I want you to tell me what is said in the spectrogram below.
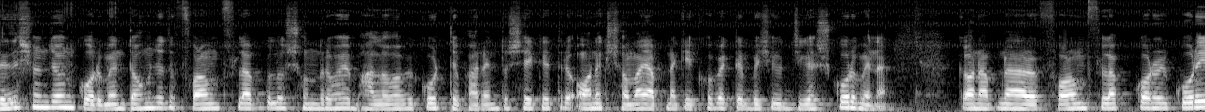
রেজিস্ট্রেশন যখন করবেন তখন যদি ফর্ম ফিল আপগুলো সুন্দরভাবে ভালোভাবে করতে পারেন, তো সেক্ষেত্রে অনেক সময় আপনাকে খুব একটা বেশি জিজ্ঞেস করবে না। কারণ আপনার ফর্ম ফিল আপ করার করে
